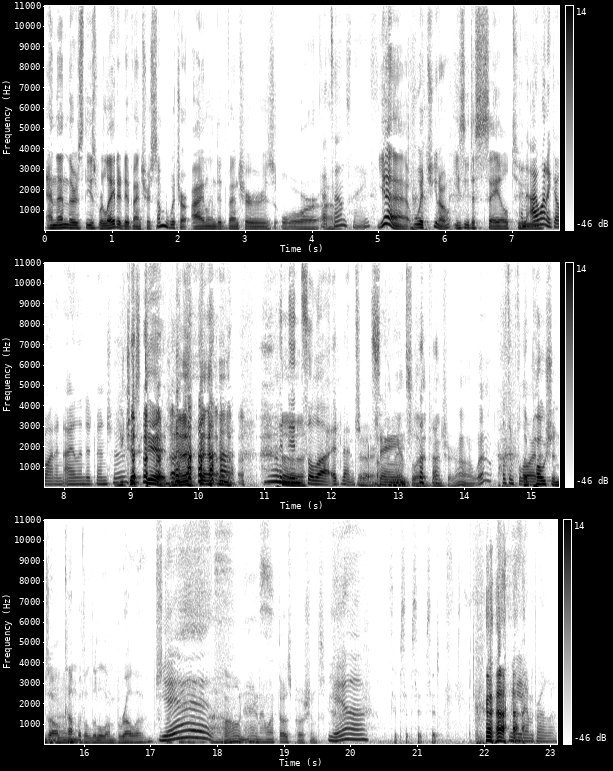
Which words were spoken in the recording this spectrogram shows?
and then there's these related adventures, some of which are island adventures or That um, sounds nice. yeah, which you know, easy to sail to. And I want to go on an island adventure. You just did. peninsula adventure. a Same. peninsula adventure. Oh well, I was in the potions all come with a little umbrella. stuck in them. Yes. oh, man. I want those potions. Yeah. Sip, sip, sip, sip. We need umbrellas.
